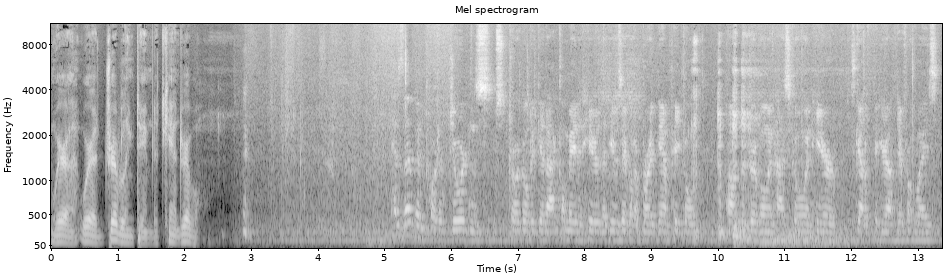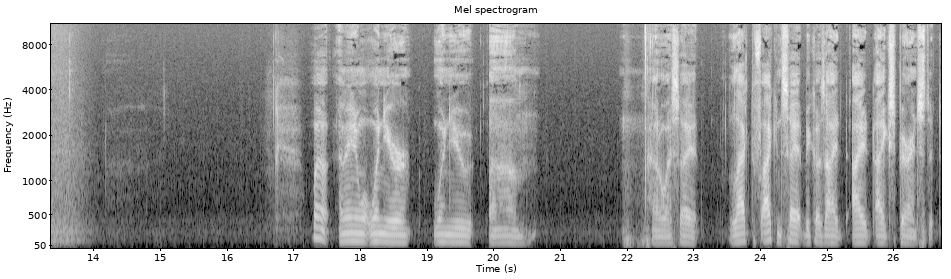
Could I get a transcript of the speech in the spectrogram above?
We're a we're a dribbling team that can't dribble. Has that been part of Jordan's struggle to get acclimated here? That he was able to break down people on the dribble in high school, and here he's got to figure out different ways. Well, I mean, when you're when you um, how do I say it? Lack the I can say it because I, I I experienced it.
